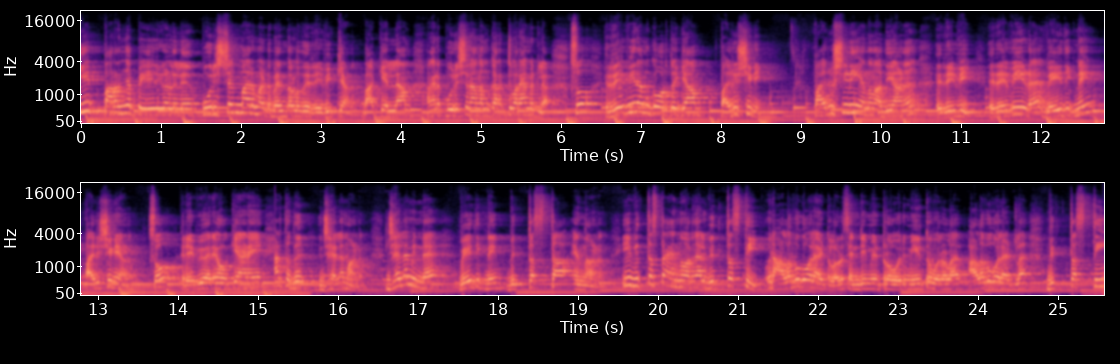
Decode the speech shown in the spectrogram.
ഈ പറഞ്ഞ പേരുകളിൽ പുരുഷന്മാരുമായിട്ട് ബന്ധമുള്ളത് രവിക്കാണ്. ബാക്കിയെല്ലാം അങ്ങനെ പുരുഷനാ നമുക്ക് കറക്റ്റ് പറയാൻ പറ്റില്ല. സോ രവി നമുക്ക് ഓർത്തു വയ്ക്കാം പരുഷിണി. പരുഷിണി എന്ന നദിയാണ് രവി. രവിയുടെ വേദിക് നെയിം പരുഷിണിയാണ്. സോ രവി വരെ ഓക്കെയാണ് അടുത്തത് ജലമാണ്. ജലമിന്റെ വേദിക് നെയിം വിത്തസ്ത എന്നാണ്. ഈ വിത്തസ്ത എന്ന് പറഞ്ഞാൽ വിത്തസ്തി ഒരു അളവുകോലായിട്ടുള്ള ഒരു സെന്റിമീറ്ററോ ഒരു മീറ്റർ പോലുള്ള അളവുകോലായിട്ടുള്ള വിത്തസ്തി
